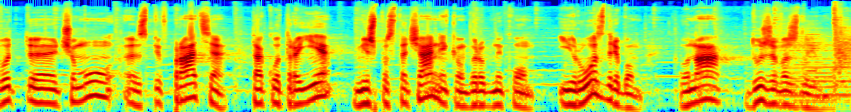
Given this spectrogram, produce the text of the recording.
от, е, чому е, співпраця та котра є між постачальником, виробником і роздрібом, вона дуже важлива.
